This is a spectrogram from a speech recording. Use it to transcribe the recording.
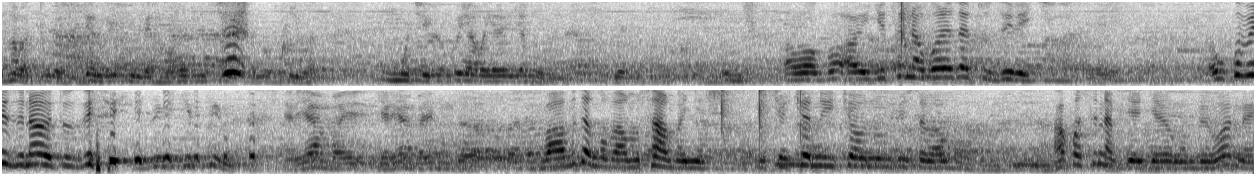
nk'abaturage byanze bikunze habaho gukeka no kwibaza. Mukeka ko yaba abo igitsina gore se tuzira iki? Uko ubizi nawe tuzira igitsina yari yambaye yari yambaye nk'umugozi bavuze ngo bamusambanyije. Icyo cyo ni cyo numvise bavuga. Ariko sinabyegereye ngo mbibone.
